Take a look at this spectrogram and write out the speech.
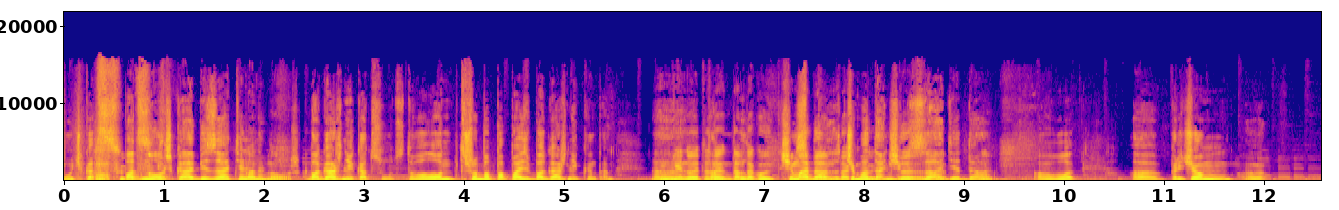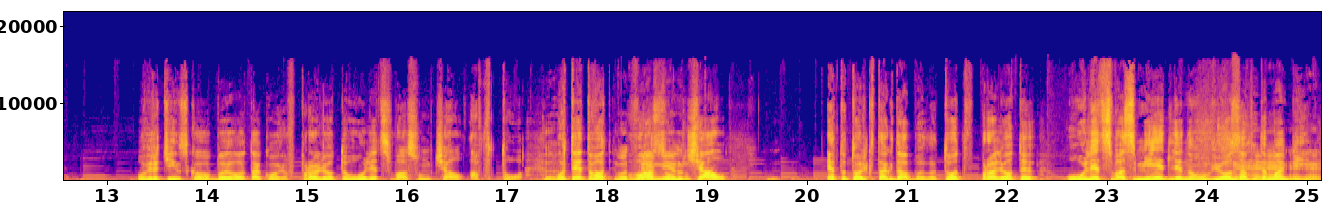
ручка, подножка обязательно. Подножка. Багажник отсутствовал. Он, чтобы попасть в багажник, там. Э, Не, ну это да, там был такой чемодан с- такой, Чемоданчик да, сзади, да, да. Вот. А, причем э, у Вертинского было такое: в пролеты улиц вас умчал авто. Да. Вот это вот, Вот вас примерно. умчал. Это только тогда было. Тут в пролеты улиц вас медленно увез автомобиль.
